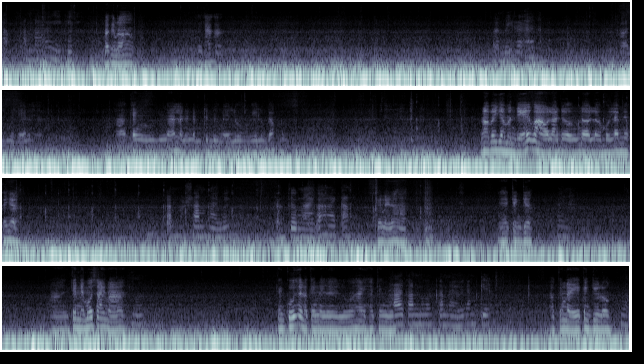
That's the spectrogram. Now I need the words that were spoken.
Không, anh nói gì kìa. Phải cái đó không? Cái khác hả? Phải bị rẽ à nhưng mà rẻ này hả? À căn gái là nó nằm trên đường này luôn ngay luôn góc luôn. Rồi bây giờ mình rẽ vào là đường NL15 nha cả nhà. Căn màu xanh này biết căn trường này có hai căn. Căn này đó hả? Nghe căn kia. À, căn này mới xây mà. Ừ. căn cuối hay là căn này luôn hai hai căn luôn? Hai căn luôn căn này với căn kia. À căn này căn kia luôn? Ừ.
